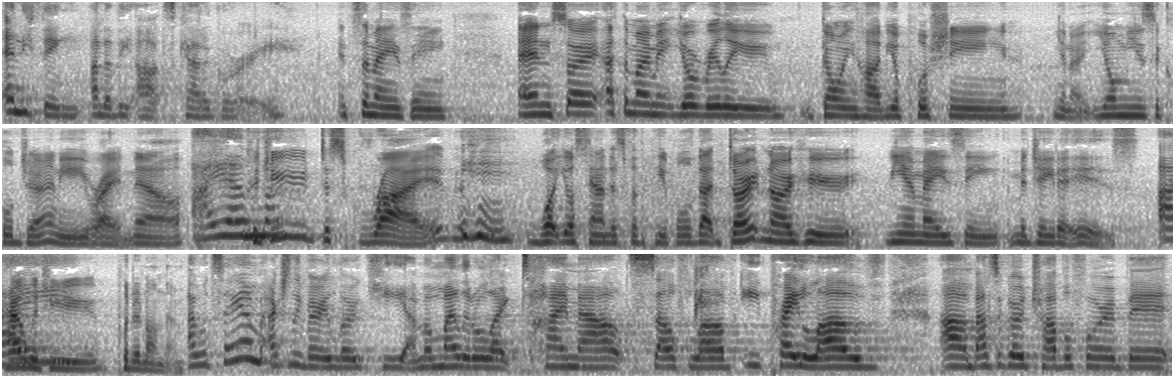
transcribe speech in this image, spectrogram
anything under the arts category. It's amazing. And so at the moment, you're really going hard. You're pushing you know your musical journey right now. I am- Could you describe what your sound is for the people that don't know who the amazing Majeda is? How would you put it on them? I would say I'm actually very low key. I'm on my little like timeout, self love, eat, pray, love. I'm about to go travel for a bit.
